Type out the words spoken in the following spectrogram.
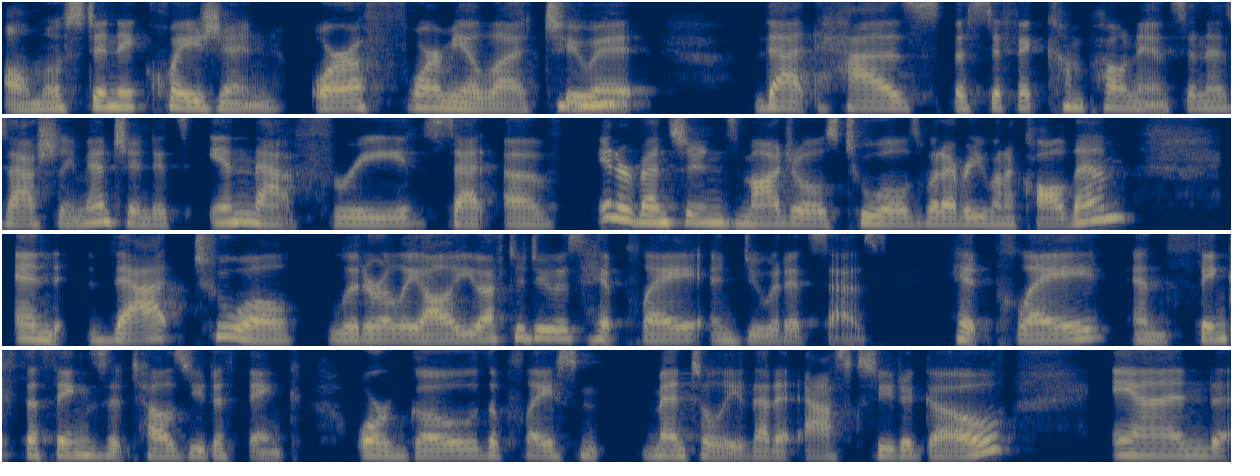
almost an equation or a formula to mm-hmm. it that has specific components. And as Ashley mentioned, it's in that free set of interventions, modules, tools, whatever you want to call them. And that tool, literally all you have to do is hit play and do what it says. Hit play and think the things it tells you to think, or go the place mentally that it asks you to go. And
